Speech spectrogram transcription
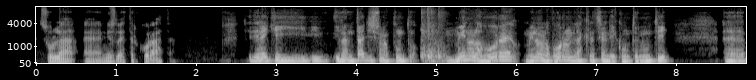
sulla eh, newsletter curata. Direi che i, i, i, vantaggi sono appunto meno lavoro, meno lavoro nella creazione dei contenuti, eh,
